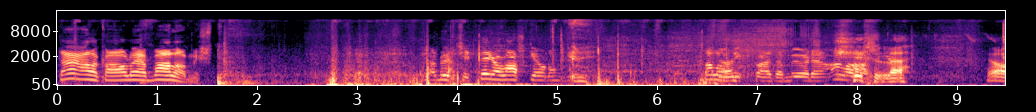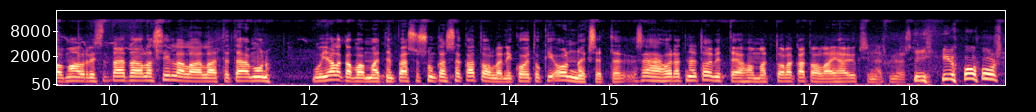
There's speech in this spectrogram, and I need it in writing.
Tää alkaa olla valmista. Ja nyt sitten jo laskeudunkin talotikkaita myöden alas. Kyllä. Joo, Mauri, se taitaa olla sillä lailla, että tämä mun, mun jalkavammainen päässyt sun kanssa katolle, niin koitukin onneksi, että sähän hoidat nämä toimittajahommat tuolla katolla ihan yksinäs myöskin. Just,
